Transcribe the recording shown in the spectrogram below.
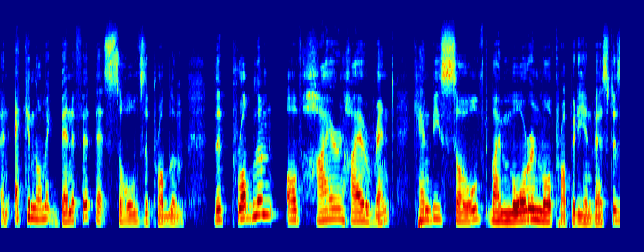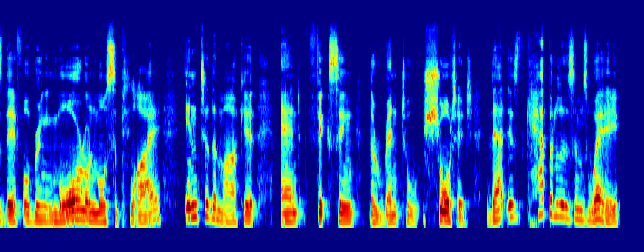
an economic benefit that solves the problem. The problem of higher and higher rent can be solved by more and more property investors, therefore bringing more and more supply into the market and fixing the rental shortage. That is capitalism's way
